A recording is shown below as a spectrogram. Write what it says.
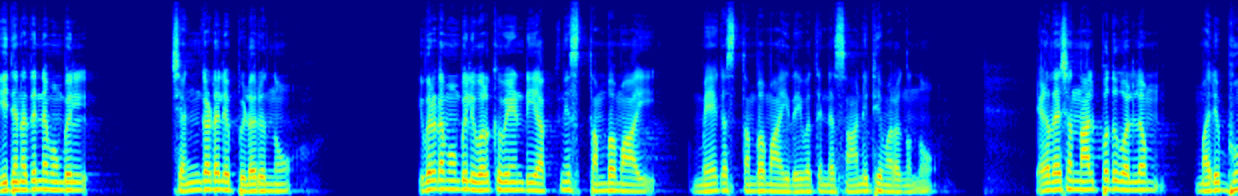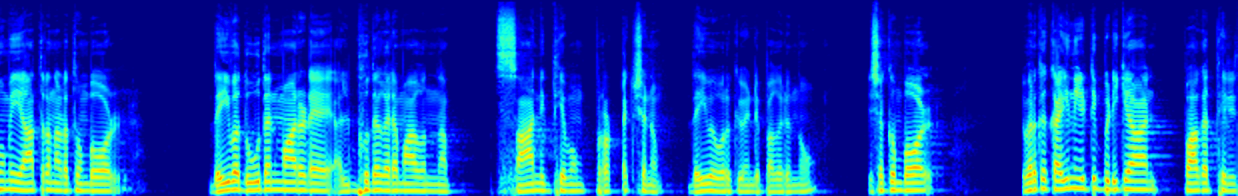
ഈ ജനത്തിന്റെ മുമ്പിൽ ചെങ്കടൽ പിളരുന്നു. ഇവരുടെ മുമ്പിൽ ഇവർക്ക് വേണ്ടി അഗ്നിസ്തംഭമായി മേഘസ്തംഭമായി ദൈവത്തിന്റെ സാന്നിധ്യം ഇറങ്ങുന്നു. ഏകദേശം നാൽപ്പത് കൊല്ലം മരുഭൂമി യാത്ര നടത്തുമ്പോൾ ദൈവദൂതന്മാരുടെ അത്ഭുതകരമാകുന്ന സാന്നിധ്യവും പ്രൊട്ടക്ഷനും ദൈവം ഇവർക്ക് വേണ്ടി പകരുന്നു. വിശക്കുമ്പോൾ ഇവർക്ക് കൈ നീട്ടി പിടിക്കാൻ പാകത്തിൽ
